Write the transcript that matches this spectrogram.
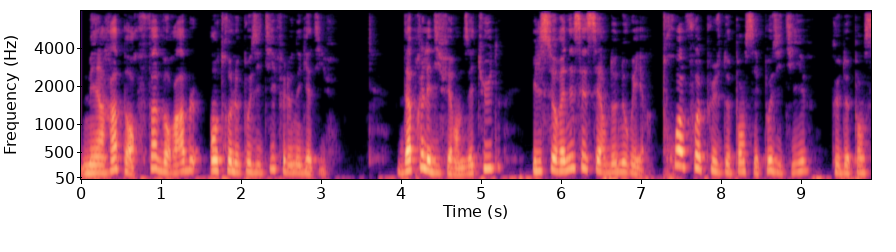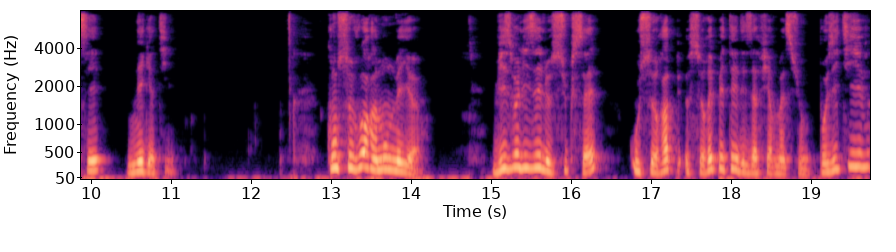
mais un rapport favorable entre le positif et le négatif. D'après les différentes études, il serait nécessaire de nourrir trois fois plus de pensées positives que de pensées négatives. Concevoir un monde meilleur. Visualiser le succès ou se, répéter des affirmations positives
